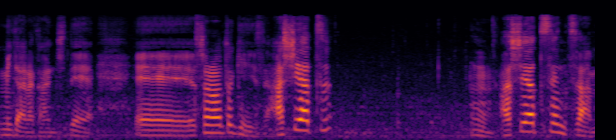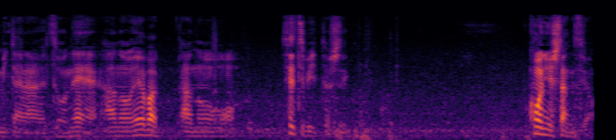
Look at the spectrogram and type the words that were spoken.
みたいな感じで、えー、その時にですね、足圧？うん、足圧センサーみたいなやつをね、あの、やっぱ、あのー、設備として購入したんですよ。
